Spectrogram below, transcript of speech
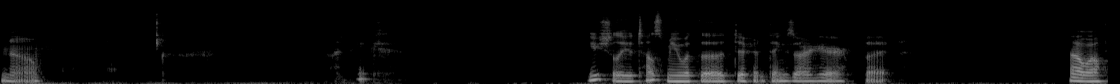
No. I think usually it tells me what the different things are here, but oh well.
